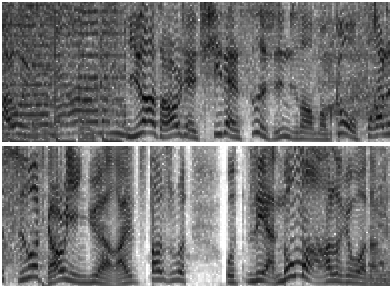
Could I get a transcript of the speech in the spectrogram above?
哎呦，一大早起来七点四十，你知道吗？给我发了十多条音乐，哎，当时我我脸都麻了，给我当时。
